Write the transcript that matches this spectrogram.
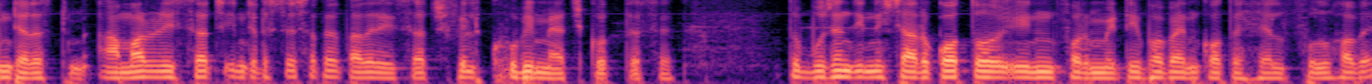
ইন্টারেস্ট আমার রিসার্চ ইন্টারেস্টের সাথে তাদের রিসার্চ ফিল্ড খুবই ম্যাচ করতেছে। তো বুঝেন জিনিসটা আরও কত ইনফরমেটিভ হবে অ্যান্ড কত হেল্পফুল হবে।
